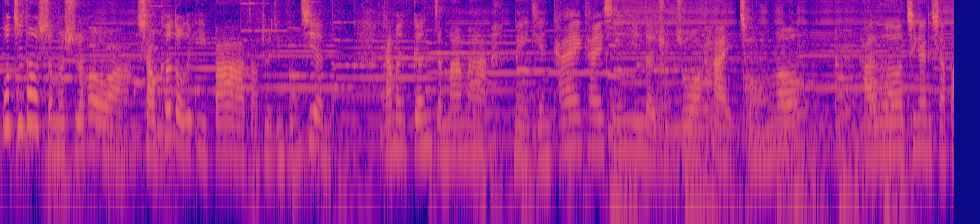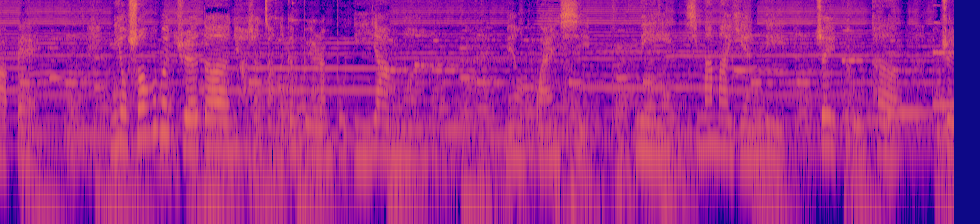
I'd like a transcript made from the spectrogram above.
不知道什么时候啊，小蝌蚪的尾巴早就已经不见了。他们跟着妈妈，每天开开心心的去捉害虫喽。好了，亲爱的小宝贝，你有时候会不会觉得你好像长得跟别人不一样呢？没有关系，你是妈妈眼里最独特、最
